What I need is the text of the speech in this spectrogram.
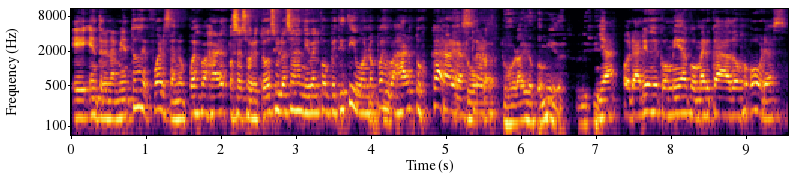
eh, entrenamientos de fuerza, no puedes bajar, o sea, sobre todo si lo haces a nivel competitivo, no puedes bajar tus cargas, Cargas. Tu claro. Tus horarios de comida. Es difícil. ya, horarios de comida, comer cada dos horas.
